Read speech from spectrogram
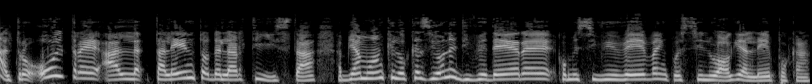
l'altro oltre al talento dell'artista abbiamo anche l'occasione di vedere come si viveva in questi luoghi all'epoca,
